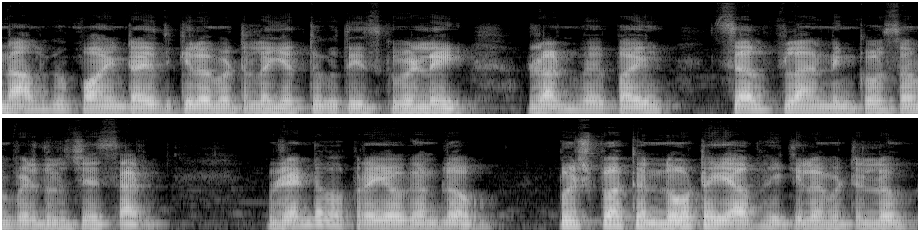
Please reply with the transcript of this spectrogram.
నాలుగు పాయింట్ ఐదు కిలోమీటర్ల ఎత్తుకు తీసుకువెళ్ళి రన్వేపై సెల్ఫ్ ల్యాండింగ్ కోసం విడుదల చేశారు. రెండవ ప్రయోగంలో పుష్పక్ నూట యాభై కిలోమీటర్లు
